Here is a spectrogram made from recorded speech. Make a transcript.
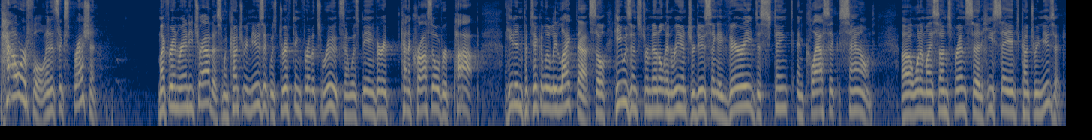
powerful in its expression. My friend Randy Travis, when country music was drifting from its roots and was being very kind of crossover pop, he didn't particularly like that. So he was instrumental in reintroducing a very distinct and classic sound. Uh, one of my son's friends said he saved country music.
